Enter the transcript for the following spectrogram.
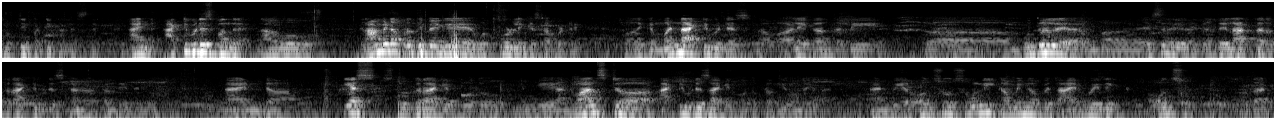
ತೃಪ್ತಿಪಟ್ಟು ಕಳಿಸ್ತೇವೆ ಆ್ಯಂಡ್ ಆ್ಯಕ್ಟಿವಿಟೀಸ್ ಬಂದರೆ ನಾವು ಗ್ರಾಮೀಣ ಪ್ರತಿಭೆಗೆ ಒತ್ತು ಕೊಡಲಿಕ್ಕೆ ಇಷ್ಟಪಟ್ರಿ. ಸೊ ಅದಕ್ಕೆ ಮಣ್ಣು ಆ್ಯಕ್ಟಿವಿಟೀಸ್ ನಾವು ಹಳೆ ಕಾಲದಲ್ಲಿ ಮುದ್ರಲ್ಲಿ ಹೆಸರು ಗದ್ದೆಯಲ್ಲಿ ಆಡ್ತಾ ಇರೋ ಥರ ಆಕ್ಟಿವಿಟೀಸ್ ತಂದಿದ್ದೀವಿ. ಆ್ಯಂಡ್ ಎಸ್ ಸ್ನೂಕರ್ ಆಗಿರ್ಬೋದು, ನಿಮಗೆ ಅಡ್ವಾನ್ಸ್ಡ್ ಆಕ್ಟಿವಿಟೀಸ್ ಆಗಿರ್ಬೋದು ಪ್ರತಿಯೊಂದು ಇದೆ and we are also soonly coming up with ayurvedic also so that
